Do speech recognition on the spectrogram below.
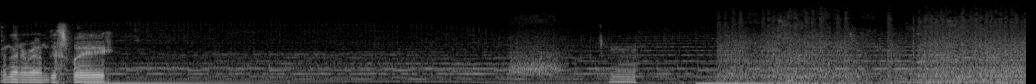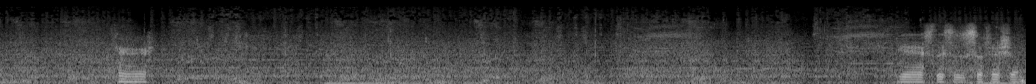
And then around this way. Hmm. Here. Yes, this is sufficient.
